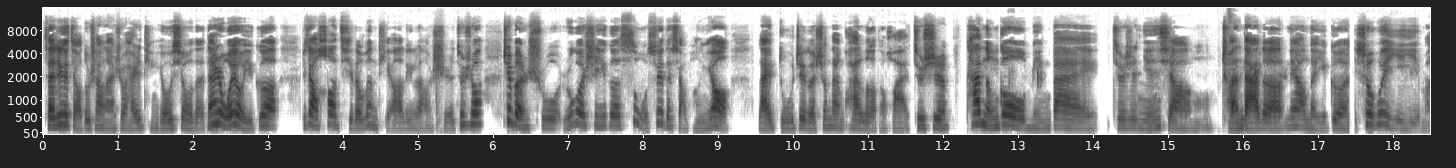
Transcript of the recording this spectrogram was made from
在这个角度上来说还是挺优秀的。但是我有一个。比较好奇的问题啊，丽丽老师，就是说这本书如果是一个四五岁的小朋友来读这个《圣诞快乐》的话，就是他能够明白，就是您想传达的那样的一个社会意义吗？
